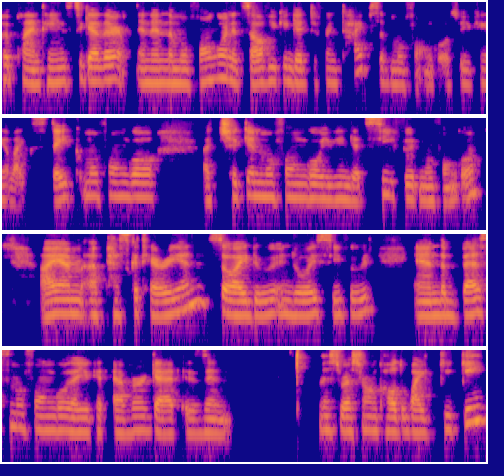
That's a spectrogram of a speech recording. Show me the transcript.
put plantains together, and then the mofongo in itself you can get different types of mofongo. So you can get like steak mofongo, a chicken mofongo. You can get seafood mofongo. I am a pescatarian, so I do enjoy seafood, and the best mofongo that you could ever get is in this restaurant called Waikiki.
